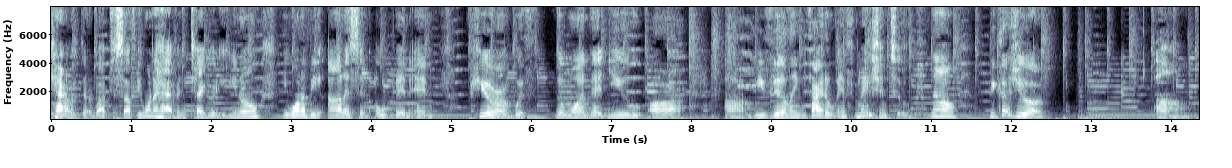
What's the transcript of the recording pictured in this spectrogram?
character about yourself. You want to have integrity you know? You want to be honest and open and pure with the one that you are uh, revealing vital information to. Now because you're um,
